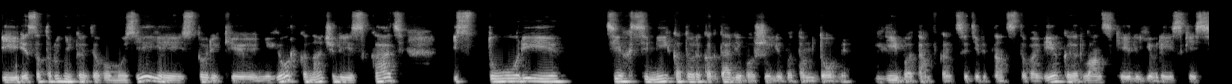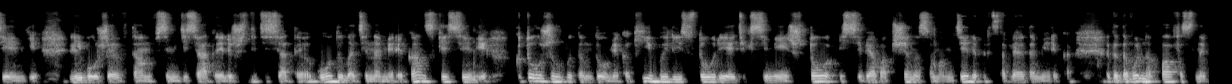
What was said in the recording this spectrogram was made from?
И сотрудники этого музея и историки Нью-Йорка начали искать истории тех семей, которые когда-либо жили в этом доме. Либо там в конце 19 века ирландские или еврейские семьи, либо уже в, там, в 70-е или 60-е годы латиноамериканские семьи. Кто жил в этом доме? Какие были истории этих семей? Что из себя вообще на самом деле представляет Америка? Это довольно пафосный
